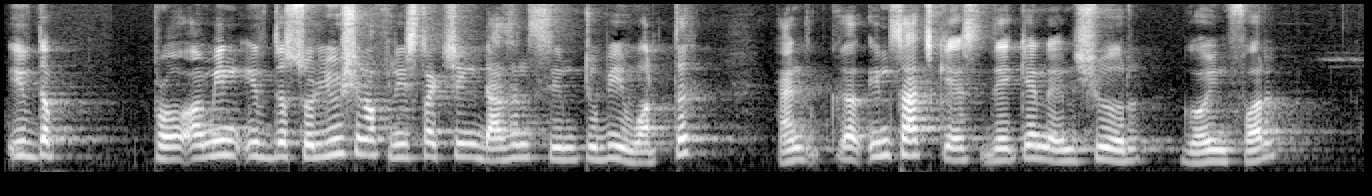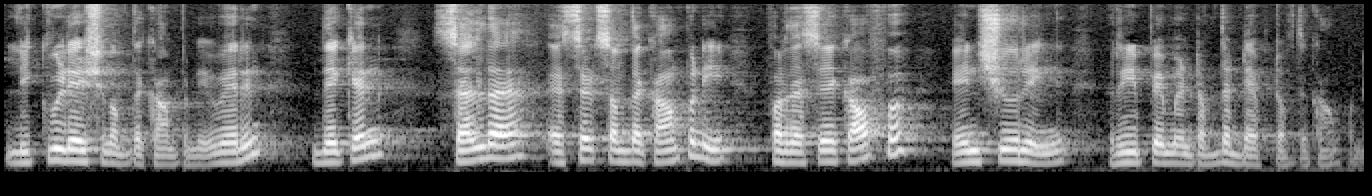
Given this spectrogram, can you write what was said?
if the pro, I mean if the solution of restructuring doesn't seem to be worth and in such case they can ensure going for liquidation of the company wherein they can sell the assets of the company for the sake of ensuring repayment of the debt of the company.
